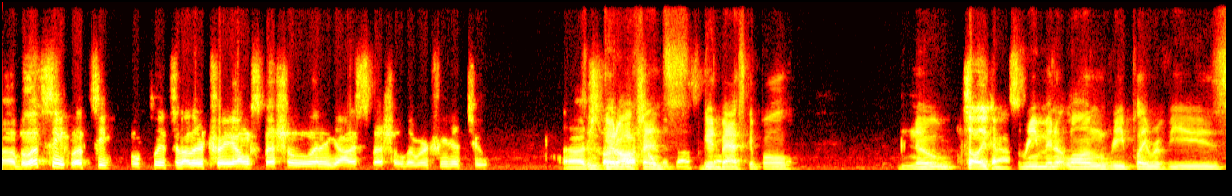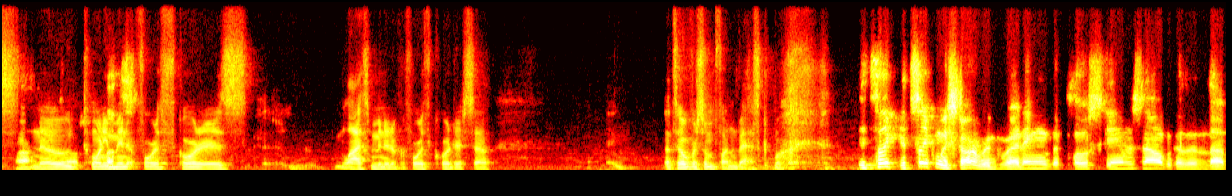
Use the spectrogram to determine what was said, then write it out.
Uh, but let's see, let's see. Hopefully, it's another Trae Young special and a Giannis special that we're treated to. Uh, just good offense, good basketball. No, that's all you can ask. Three minute long replay reviews. Oh, no God. twenty minute fourth quarters. Last minute of a fourth quarter. So let's over some fun basketball. it's like it's like we start regretting the close games now because that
